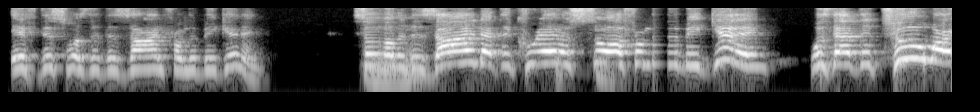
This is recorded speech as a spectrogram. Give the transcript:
if this was the design from the beginning? So, mm-hmm. the design that the Creator saw from the beginning was that the two were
